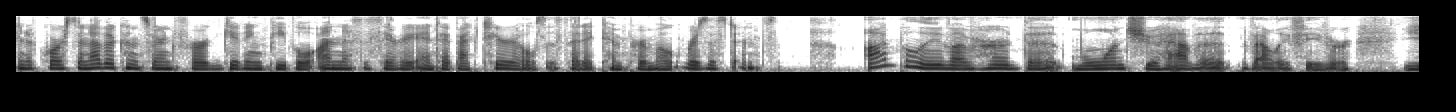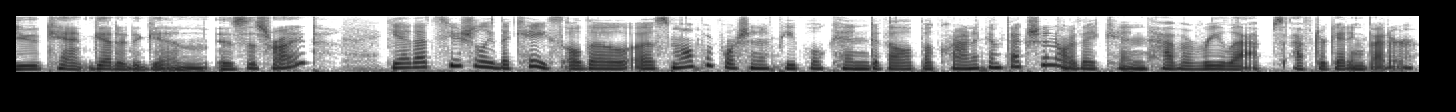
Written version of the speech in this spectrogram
And of course, another concern for giving people unnecessary antibacterials is that it can promote resistance. I believe I've heard that once you have it, valley fever, you can't get it again. Is this right? Yeah, that's usually the case, although a small proportion of people can develop a chronic infection or they can have a relapse after getting better.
